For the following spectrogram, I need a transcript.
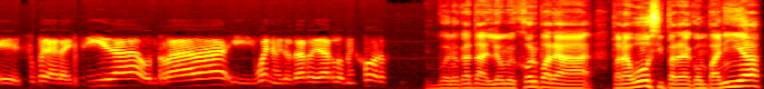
eh, súper agradecida, honrada y bueno, y tratar de dar lo mejor. Bueno, Cata, lo mejor para, para vos y para la compañía.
